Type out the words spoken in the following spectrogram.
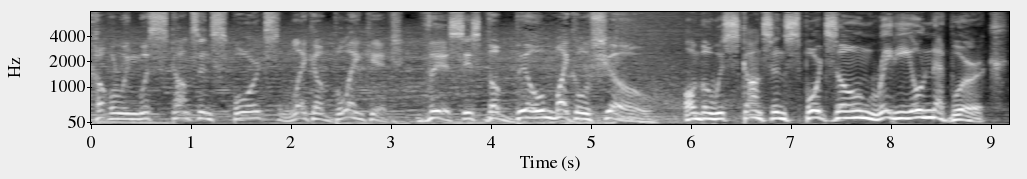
Covering Wisconsin sports like a blanket. This is the Bill Michaels Show on the Wisconsin Sports Zone Radio Network.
